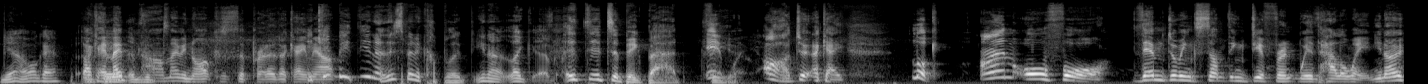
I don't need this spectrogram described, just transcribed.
Yeah. Okay. Okay, the- maybe the- no, maybe not because the Predator came It out. be, you know, there's been a couple of, you know, like uh, it's it's a big bad you. Oh, dude. Okay, look, I'm all for them doing something different with Halloween. You know,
